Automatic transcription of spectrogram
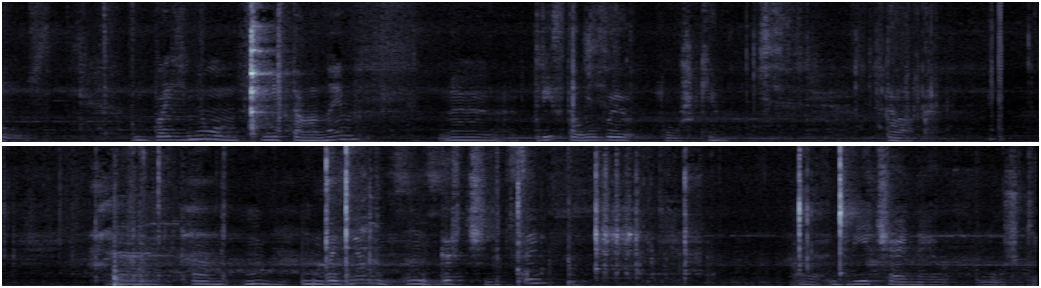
соус. Возьмем сметаны, 3 столовые ложки. Так. Э, э, Возьмем горчицы. 2 чайные ложки.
